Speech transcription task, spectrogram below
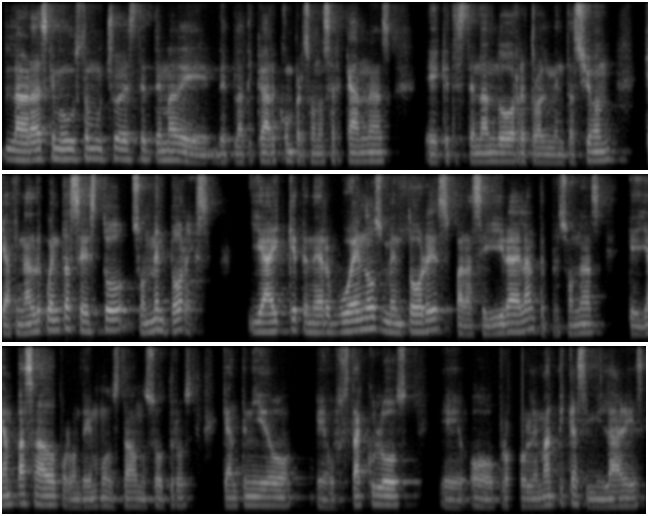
la verdad es que me gusta mucho este tema de, de platicar con personas cercanas eh, que te estén dando retroalimentación, que a final de cuentas esto son mentores y hay que tener buenos mentores para seguir adelante, personas que ya han pasado por donde hemos estado nosotros, que han tenido eh, obstáculos, eh, o problemáticas similares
